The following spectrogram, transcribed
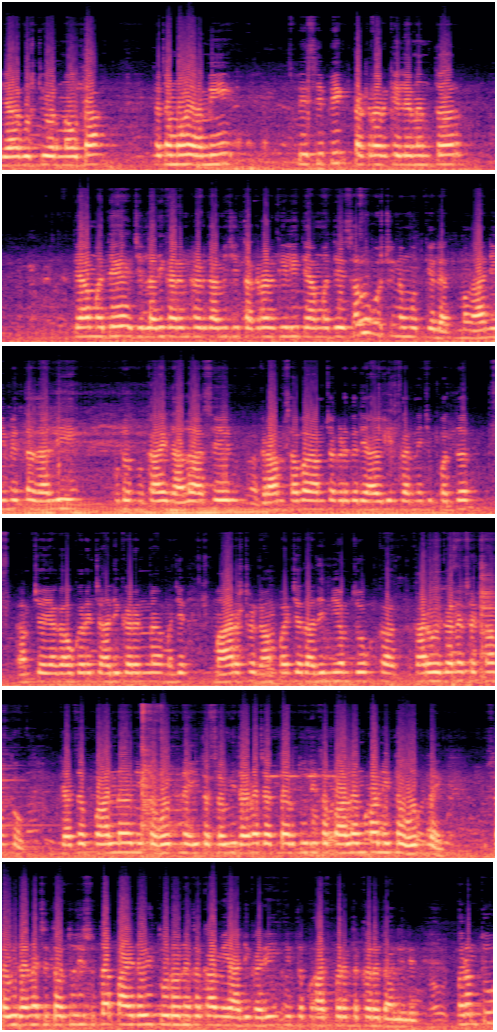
या गोष्टीवर नव्हता. त्याच्यामुळे आम्ही स्पेसिफिक तक्रार केल्यानंतर त्यामध्ये जिल्हाधिकाऱ्यांकडे आम्ही जी तक्रार केली त्यामध्ये सर्व गोष्टी नमूद केल्यात. मग अनियमितता झाली कुठं काय झालं असेल ग्रामसभा आमच्याकडे कधी आयोजित करण्याची पद्धत आमच्या या गावकऱ्यांच्या अधिकाऱ्यांना म्हणजे महाराष्ट्र ग्रामपंचायत अधिनियम जो का कारवाई करण्यासाठी सांगतो त्याचं पालन इथं होत नाही. इथं संविधानाच्या तरतुदीचं पालन पण इथं होत नाही. संविधानाच्या तरतुदी सुद्धा पायदळी तोडवण्याचं काम हे अधिकारी इथं आजपर्यंत करत आलेले आहेत. परंतु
